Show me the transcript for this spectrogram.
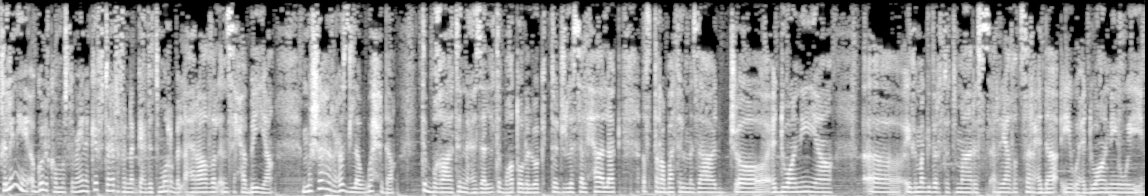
خليني أقول لكم مستمعينا كيف تعرف أنك قاعدة تمر بالأعراض الانسحابية؟ مشاعر عزلة وحدة تبغى تنعزل تبغى طول الوقت تجلس لحالك اضطرابات المزاج آه، عدوانية إذا ما قدرت تمارس الرياضة تصير عدائي وعدواني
